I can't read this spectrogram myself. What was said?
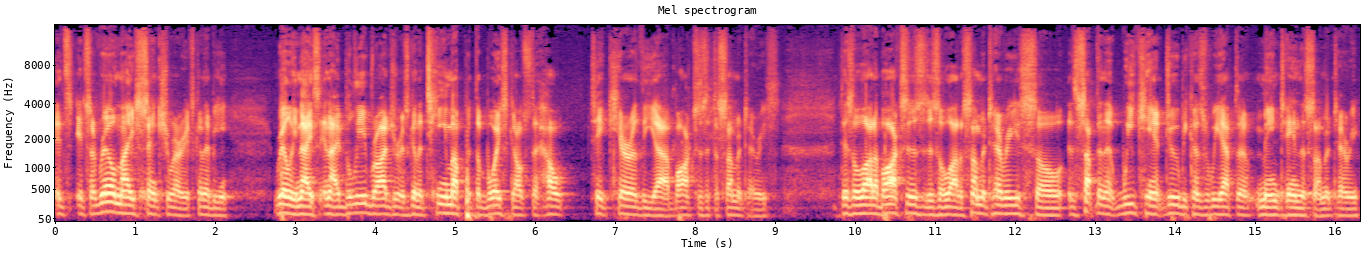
it's, it's a real nice sanctuary. It's going to be really nice. And I believe Roger is going to team up with the Boy Scouts to help take care of the uh, boxes at the cemeteries. There's a lot of boxes, there's a lot of cemeteries, so it's something that we can't do because we have to maintain the cemetery.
